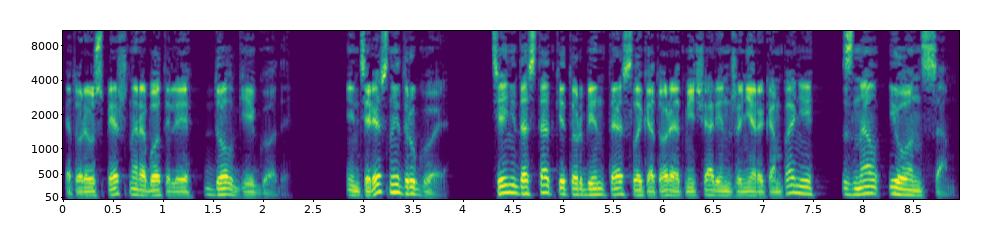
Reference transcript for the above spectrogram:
которые успешно работали долгие годы. Интересно и другое. Те недостатки турбин Тесла, которые отмечали инженеры компании, знал и он сам.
